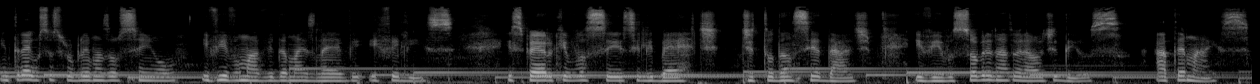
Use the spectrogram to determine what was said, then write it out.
entregue os seus problemas ao Senhor e viva uma vida mais leve e feliz. Espero que você se liberte de toda ansiedade e viva o sobrenatural de Deus. Até mais.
